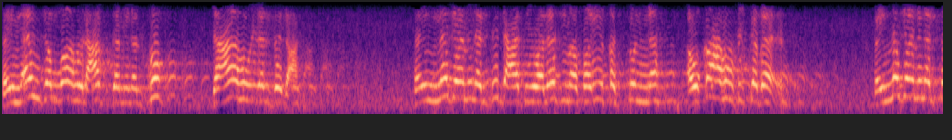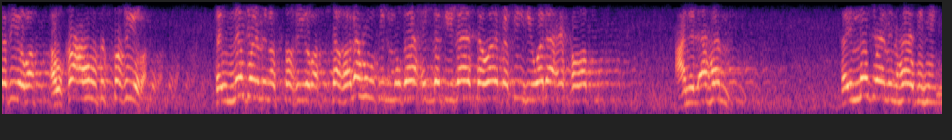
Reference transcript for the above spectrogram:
فإن أنجى الله العبد من الكفر دعاه إلى البدعة. فإن نجا من البدعة ولزم طريق السنة أوقعه في الكبائر. فإن نجا من الكبيرة أوقعه في الصغيرة. فإن نجا من الصغيرة شغله بالمباح الذي لا ثواب فيه ولا عقاب عن الأهم. فإن نجا من هذه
